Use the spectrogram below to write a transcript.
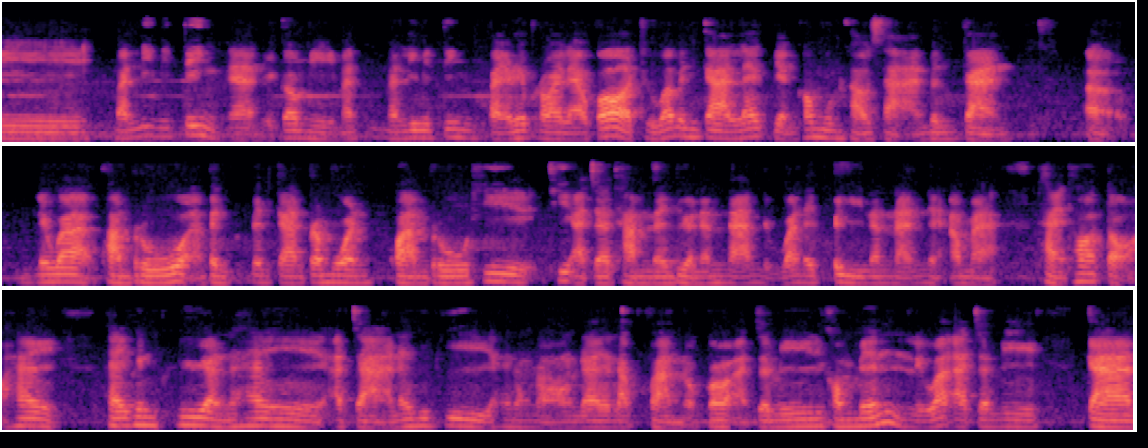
มีมันลี่มิ팅อ่าหรือก็มีมันลี่มิ팅ไปเรียบร้อยแล้ว ก็ถือว่าเป็นการแลกเปลี่ยนข้อมูลข่าวสารเป็นการ เรียกว่าความรู้เป็นเป็นการประมวลความรู้ที่ที่อาจจะทำในเดือนนั้นๆ หรือว่าในปีนั้นๆเนี่ยเอามาถ่ายทอดต่อให้ให้เพื่อนๆให้อาจารย์ให้พี่ๆให้น้องๆได้รับฟังแล้วก็อาจจะมีคอมเมนต์หรือว่าอาจจะมีการ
